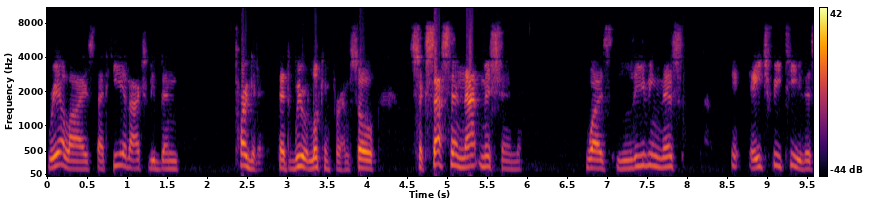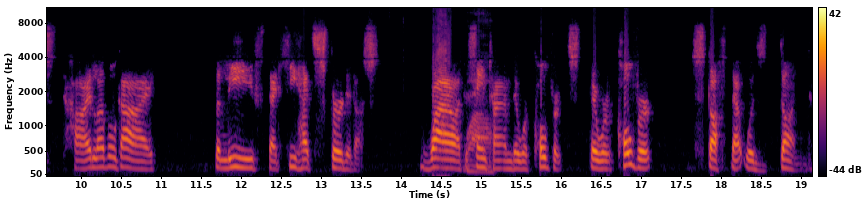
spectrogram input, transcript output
realize that he had actually been targeted, that we were looking for him. So success in that mission was leaving this HVT, this high level guy, believe that he had skirted us. While at the wow. same time there were coverts, there were covert stuff that was done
